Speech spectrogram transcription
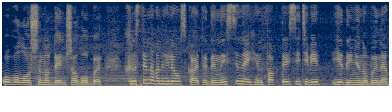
оголошено день жалоби. Христина Венгеляускайте, Денис Сінегін, Факти СІТВ. Єдині новини.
